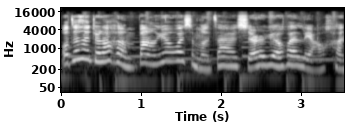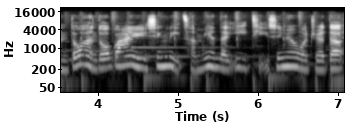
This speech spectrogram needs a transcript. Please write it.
我真的觉得很棒。因为为什么在十二月会聊很多很多关于心理层面的议题？是因为我觉得，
